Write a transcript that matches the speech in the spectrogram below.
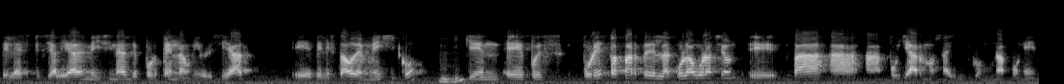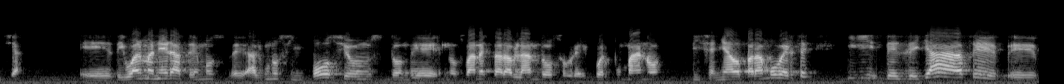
de la especialidad de medicina del deporte en la Universidad eh, del Estado de México, quien eh, pues por esta parte de la colaboración eh, va a, apoyarnos ahí con una ponencia. de igual manera tenemos algunos simposios donde nos van a estar hablando sobre el cuerpo humano diseñado para moverse y desde ya hace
